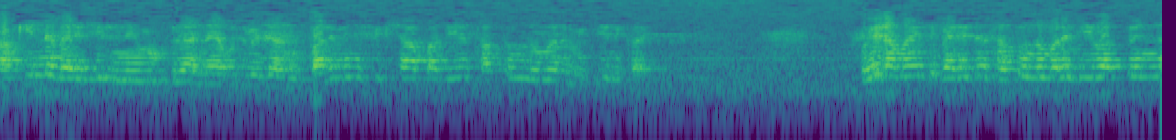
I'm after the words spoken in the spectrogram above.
රකින්න බැරි සිල් නෙමෙයි කියලා නෑ බුදුරජාණන්. පළවෙනි ශික්ෂාපදයේ සතුන් නොමරමි කියන එකයි. ඔය ළමයිට බැරිද සතුන් නොමර ජීවත් වෙන්න?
